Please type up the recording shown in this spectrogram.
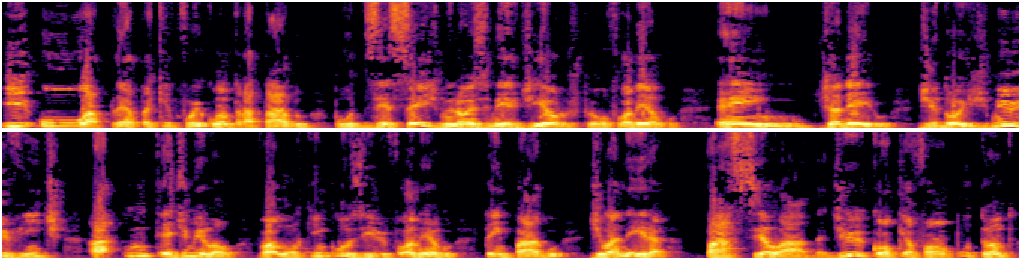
e o atleta que foi contratado por 16 milhões e meio de euros pelo Flamengo em janeiro de 2020 a Inter de Milão, valor que inclusive o Flamengo tem pago de maneira parcelada. De qualquer forma, portanto,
